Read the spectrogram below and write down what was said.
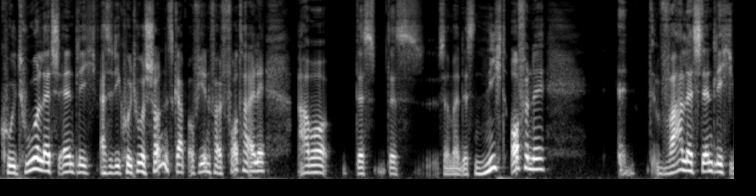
Kultur letztendlich, also die Kultur schon, es gab auf jeden Fall Vorteile, aber das, das, sag mal, das nicht offene äh, war letztendlich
